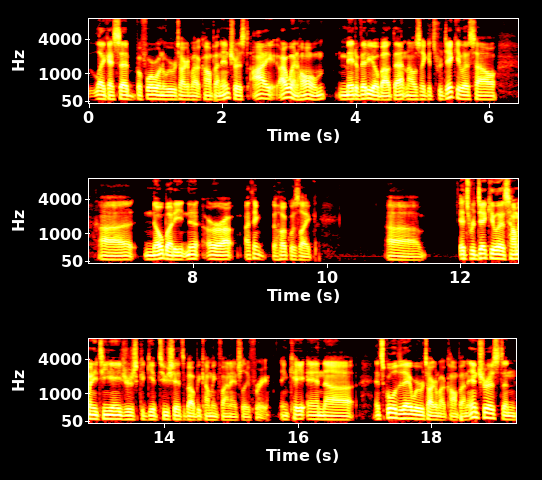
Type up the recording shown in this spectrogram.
like I said before when we were talking about compound interest, I, I went home, made a video about that, and I was like, it's ridiculous how uh, nobody, or uh, I think the hook was like, uh, it's ridiculous how many teenagers could give two shits about becoming financially free. In, in, uh, in school today, we were talking about compound interest, and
